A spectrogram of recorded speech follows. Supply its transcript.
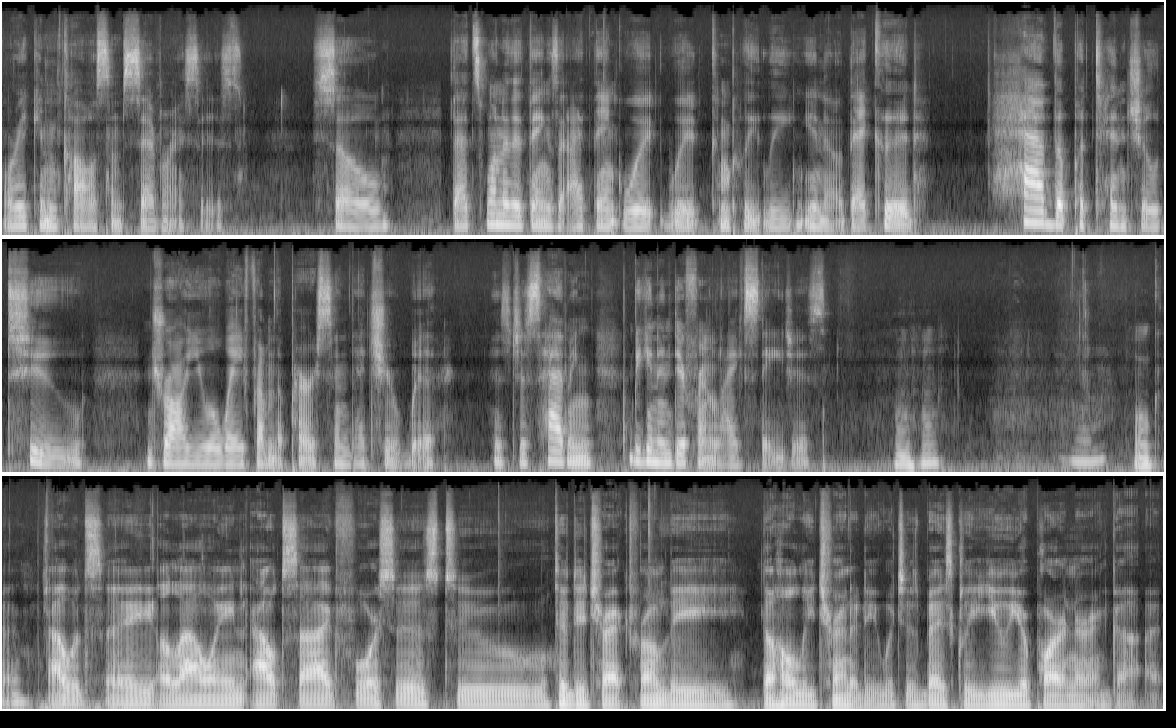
or it can cause some severances. So that's one of the things that I think would, would completely, you know, that could have the potential to draw you away from the person that you're with. It's just having beginning different life stages. Mm-hmm. Yeah. Okay. I would say allowing outside forces to to detract from the the holy trinity, which is basically you, your partner, and God.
